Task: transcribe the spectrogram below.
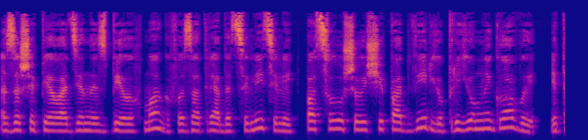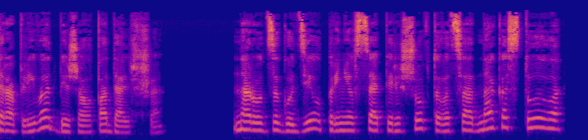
Зашипел один из белых магов из отряда целителей, подслушивающий под дверью приемной главы, и торопливо отбежал подальше. Народ загудел, принялся перешептываться, однако стоило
